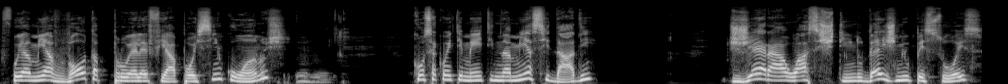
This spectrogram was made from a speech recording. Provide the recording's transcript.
Foi a minha volta pro LFA após cinco anos. Consequentemente, na minha cidade, geral assistindo 10 mil pessoas,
